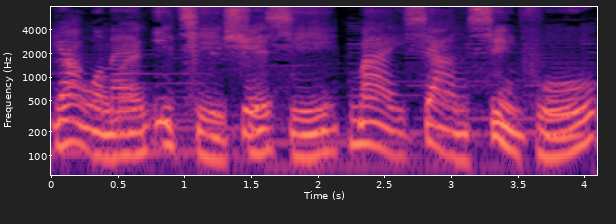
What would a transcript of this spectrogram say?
让我们一起学习，迈向幸福。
